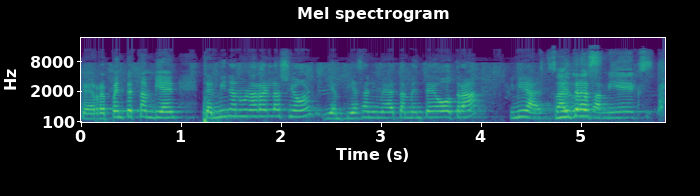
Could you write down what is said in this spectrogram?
que de repente también terminan una relación y empiezan inmediatamente otra. Y mira, mientras... a mi ex.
